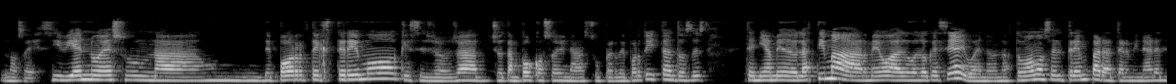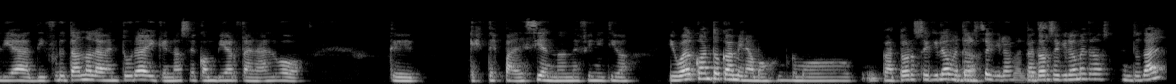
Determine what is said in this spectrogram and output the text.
no sé, si bien no es una, un deporte extremo, qué sé yo, ya yo tampoco soy una super deportista, entonces tenía miedo de lastimarme o algo, lo que sea, y bueno, nos tomamos el tren para terminar el día disfrutando la aventura y que no se convierta en algo que, que estés padeciendo en definitiva. Igual cuánto caminamos, como 14 kilómetros. 14 kilómetros. 14 kilómetros en total.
